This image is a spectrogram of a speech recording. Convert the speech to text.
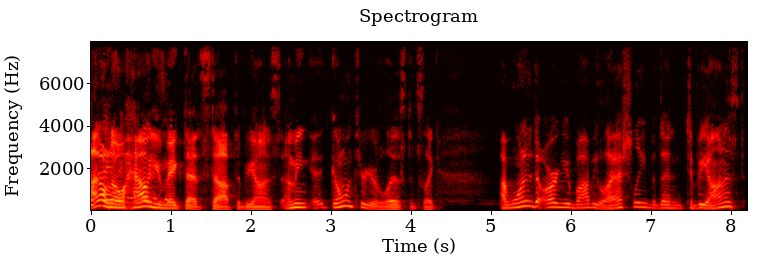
I don't know how you make that stop, to be honest. I mean, uh, going through your list, it's like, I wanted to argue Bobby Lashley, but then, to be honest,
